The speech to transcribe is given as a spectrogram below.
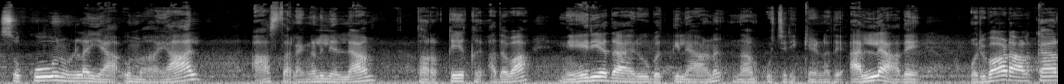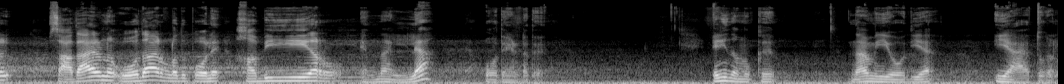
സുക്കൂനുള്ള യാവുമായാൽ ആ സ്ഥലങ്ങളിലെല്ലാം തർക്കീഖ് അഥവാ നേരിയതായ രൂപത്തിലാണ് നാം ഉച്ചരിക്കേണ്ടത്. അല്ലാതെ ഒരുപാട് ആൾക്കാർ സാധാരണ ഓതാറുള്ളത് പോലെ ഹബീർ എന്നല്ല ഓതേണ്ടത്. ഇനി നമുക്ക് നാം ഈ ഓതിയ ഈ ആയത്തുകൾ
